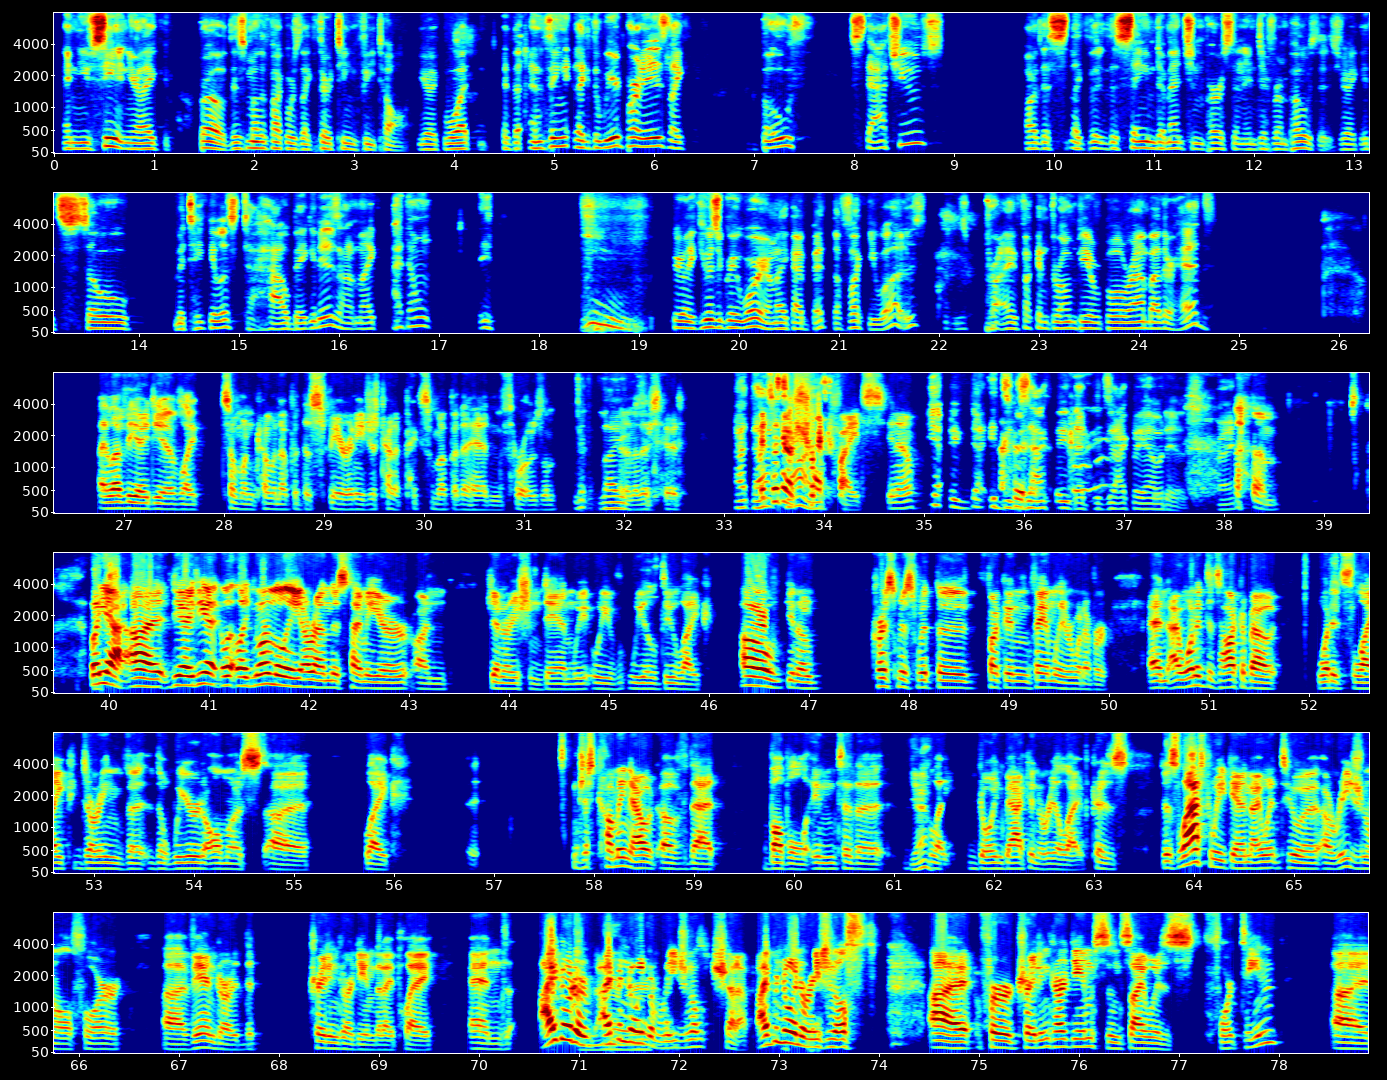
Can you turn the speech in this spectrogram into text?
and you see it and you're like bro this motherfucker was like 13 feet tall you're like what and the, and the thing like the weird part is like both statues are this like the, the same dimension person in different poses you're like it's so meticulous to how big it is. And I'm like, I don't. It, you're like, he was a great warrior. I'm like, I bet the fuck he was. He's probably fucking throwing people around by their heads. I love the idea of like someone coming up with a spear and he just kind of picks him up by the head and throws him Like another dude. at that It's like how size- Shrek fights, you know. Yeah, it's exactly that's exactly how it is, right? Um, but yeah, uh, the idea, like normally around this time of year on Generation Dan, we we we'll do like, oh, you know, Christmas with the fucking family or whatever. And I wanted to talk about what it's like during the the weird, almost uh, like eh, just coming out of that bubble into the Yeah, like going back into real life because this last weekend I went to a, a regional for uh, Vanguard, the trading card game that I play, and I go to. I've been doing a regional. Shut up. I've been doing a regionals uh, for trading card games since I was 14. Uh,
